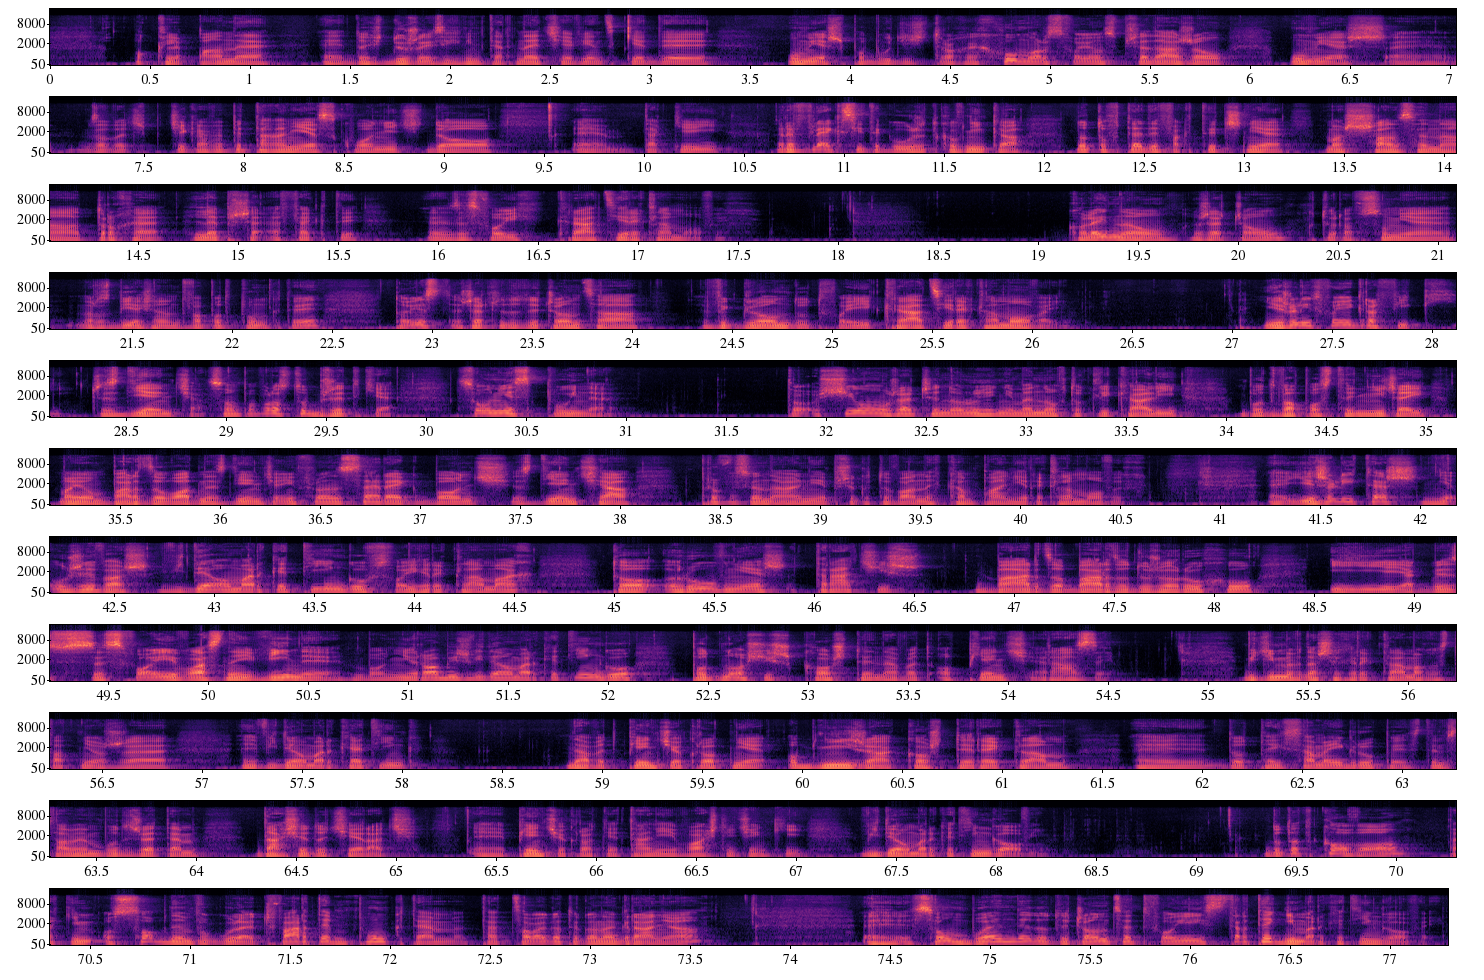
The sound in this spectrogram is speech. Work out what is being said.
oklepane, e, dość dużo jest ich w internecie, więc kiedy umiesz pobudzić trochę humor swoją sprzedażą, umiesz e, zadać ciekawe pytanie, skłonić do e, takiej refleksji tego użytkownika, no to wtedy faktycznie masz szansę na trochę lepsze efekty ze swoich kreacji reklamowych. Kolejną rzeczą, która w sumie rozbija się na dwa podpunkty, to jest rzecz dotycząca wyglądu Twojej kreacji reklamowej. Jeżeli Twoje grafiki czy zdjęcia są po prostu brzydkie, są niespójne, to siłą rzeczy no ludzie nie będą w to klikali, bo dwa posty niżej mają bardzo ładne zdjęcia influencerek bądź zdjęcia profesjonalnie przygotowanych kampanii reklamowych. E, jeżeli też nie używasz wideo marketingu w swoich reklamach, to również tracisz bardzo, bardzo dużo ruchu i jakby ze swojej własnej winy, bo nie robisz wideo marketingu, podnosisz koszty nawet o 5 razy. Widzimy w naszych reklamach ostatnio, że wideo marketing nawet pięciokrotnie obniża koszty reklam e, do tej samej grupy z tym samym budżetem da się docierać e, pięciokrotnie taniej właśnie dzięki wideo marketingowi. Dodatkowo, takim osobnym w ogóle czwartym punktem całego tego nagrania e, są błędy dotyczące Twojej strategii marketingowej.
